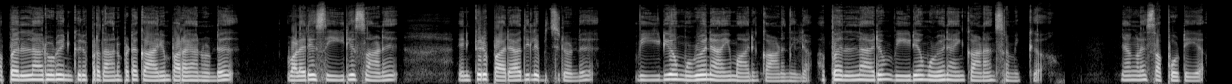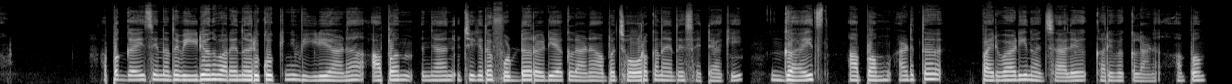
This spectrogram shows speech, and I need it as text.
അപ്പോൾ എല്ലാവരോടും എനിക്കൊരു പ്രധാനപ്പെട്ട കാര്യം പറയാനുണ്ട്. വളരെ സീരിയസ് ആണ്. എനിക്കൊരു പരാതി ലഭിച്ചിട്ടുണ്ട്. വീഡിയോ മുഴുവനായും ആരും കാണുന്നില്ല. അപ്പോൾ എല്ലാവരും വീഡിയോ മുഴുവനായും കാണാൻ ശ്രമിക്കുക. ഞങ്ങളെ സപ്പോർട്ട് ചെയ്യുക. അപ്പം ഗൈസ് ഇന്നത്തെ വീഡിയോ എന്ന് പറയുന്ന ഒരു കുക്കിംഗ് വീഡിയോ ആണ്. അപ്പം ഞാൻ ഉച്ചയ്ക്കത്തെ ഫുഡ് റെഡിയാക്കലാണ്. അപ്പോൾ ചോറൊക്കെ നേരത്തെ സെറ്റാക്കി ഗൈസ് അപ്പം അടുത്ത പരിപാടി എന്ന് വെച്ചാൽ കറി വെക്കലാണ്. അപ്പം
